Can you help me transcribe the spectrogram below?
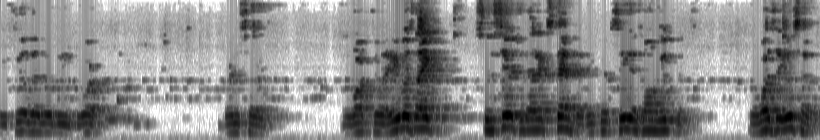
we feel that we'll be dwarfed. Very sorry. Walked away. He was like sincere to that extent that he could see his own weakness. But what's the use of it?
